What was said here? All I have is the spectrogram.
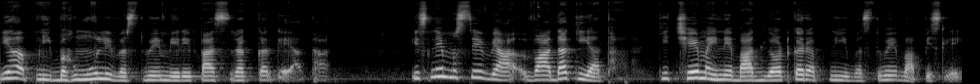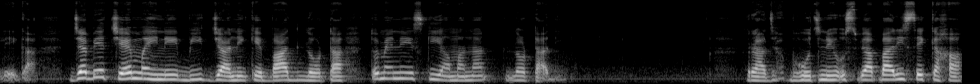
यह अपनी बहुमूल्य वस्तुएँ मेरे पास रख कर गया था। इसने मुझसे वादा किया था कि छः महीने बाद लौटकर अपनी वस्तुएँ वापस ले लेगा। जब ये छः महीने बीत जाने के बाद लौटा तो मैंने इसकी अमानत लौटा दी। राजा भोज ने उस व्यापारी से कहा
